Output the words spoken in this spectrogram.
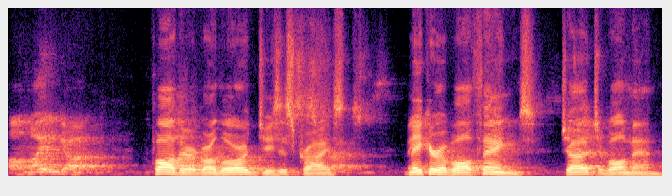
Almighty God, Father of our Lord Jesus Christ, maker of all things, judge of all men,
